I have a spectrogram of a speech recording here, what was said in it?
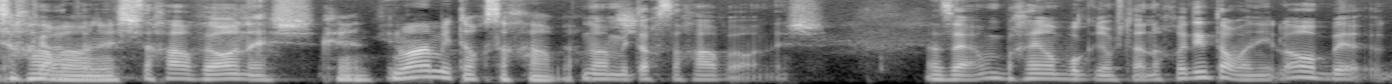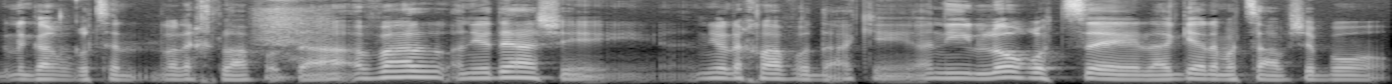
שכר? ועונש. שכר ועונש. כן, תנועה מתוך שכר ועונש. תנועה מתוך שכר ועונש. אז היום בחיים הבוגרים שלנו אנחנו יודעים טוב אני לא לגמרי רוצה ללכת לעבודה אבל אני יודע שאני הולך לעבודה כי אני לא רוצה להגיע למצב שבו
